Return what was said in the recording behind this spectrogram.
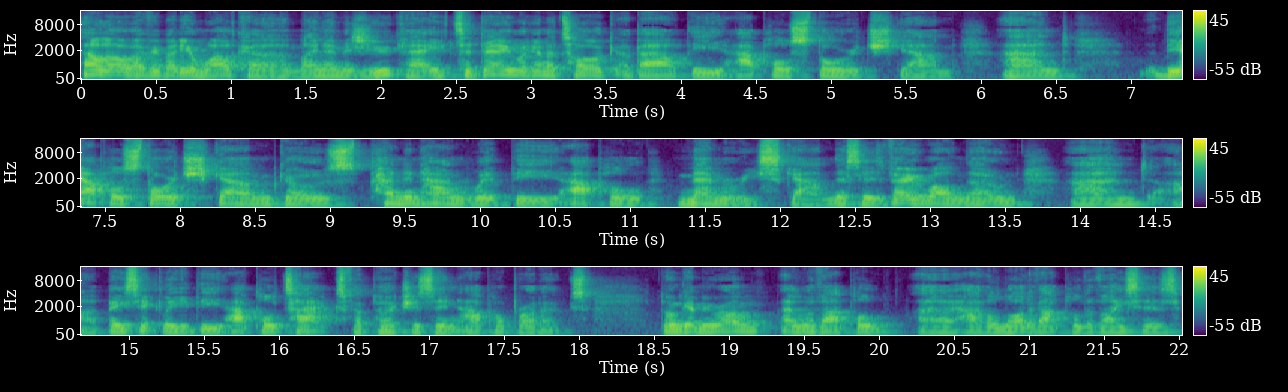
Hello, everybody, and welcome. My name is Youkay. Today, we're going to talk about the Apple storage scam. And the Apple storage scam goes hand in hand with the Apple memory scam. This is very well known and uh, basically the Apple tax for purchasing Apple products. Don't get me wrong, I love Apple. I have a lot of Apple devices.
